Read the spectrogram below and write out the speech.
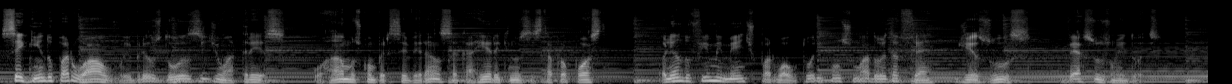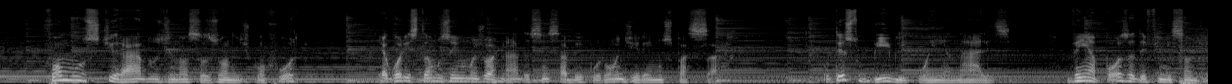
seguindo para o alvo. Hebreus 12, de 1 a 3. Corramos com perseverança a carreira que nos está proposta, olhando firmemente para o Autor e Consumador da fé, Jesus. Versos 1 e 2. Fomos tirados de nossa zona de conforto e agora estamos em uma jornada sem saber por onde iremos passar. O texto bíblico em análise vem após a definição de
